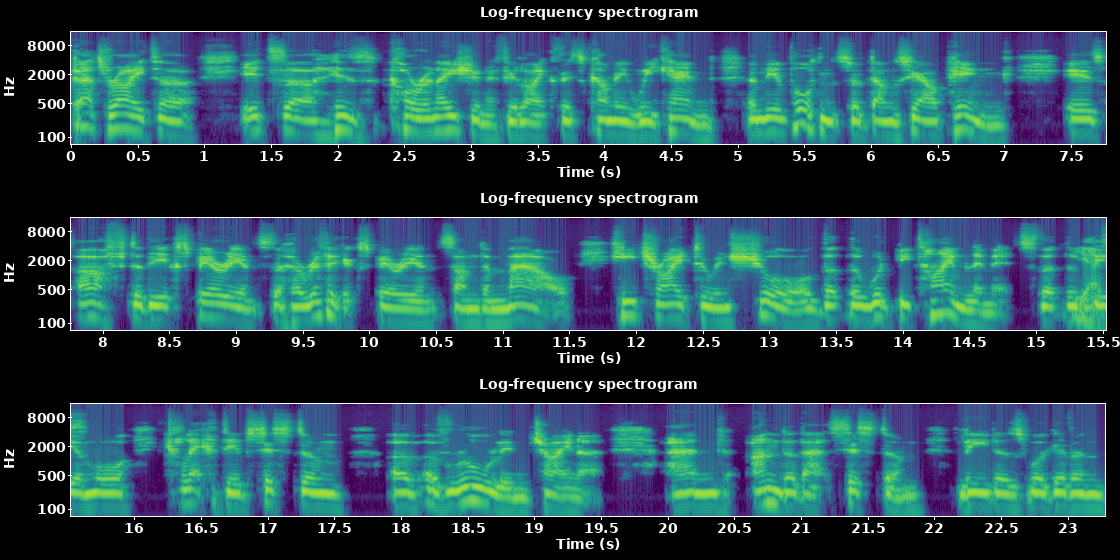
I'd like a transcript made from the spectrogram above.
That's right. Uh, it's uh, his coronation, if you like, this coming weekend. And the importance of Deng Xiaoping is after the experience, the horrific experience under Mao, he tried to ensure that there would be time limits, that there'd Yes. be a more collective system of, of rule in China. And under that system, leaders were given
